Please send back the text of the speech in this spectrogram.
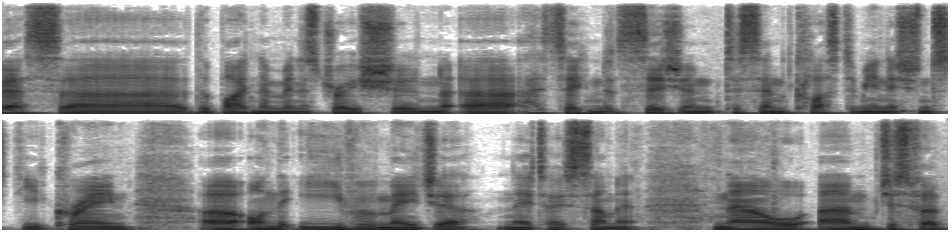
US, uh, the Biden administration, uh, has taken a decision to send cluster munitions to Ukraine uh, on the eve of a major NATO summit. Now, um, just for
